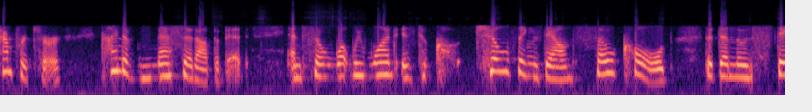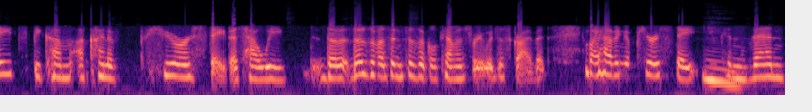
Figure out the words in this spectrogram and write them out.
temperature kind of mess it up a bit. And so what we want is to chill things down so cold that then those states become a kind of pure state, as how we, the, those of us in physical chemistry would describe it. And by having a pure state, mm. you can then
